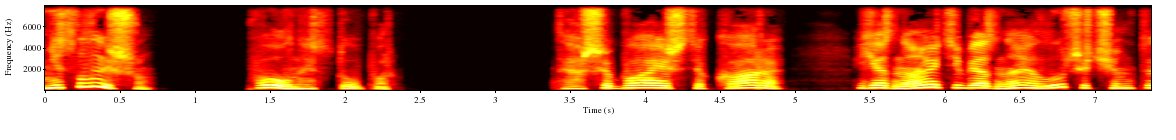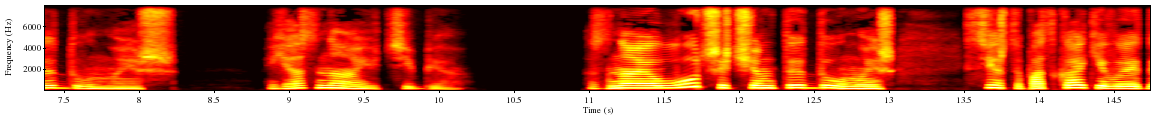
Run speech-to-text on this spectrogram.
не слышу. Полный ступор. Ты ошибаешься, Кара. Я знаю тебя, знаю лучше, чем ты думаешь. Я знаю тебя. Знаю лучше, чем ты думаешь. Сердце подскакивает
